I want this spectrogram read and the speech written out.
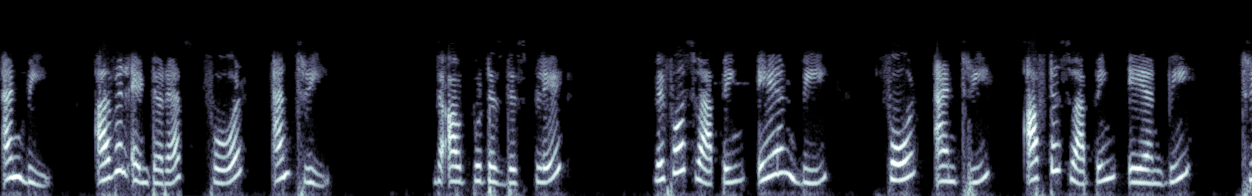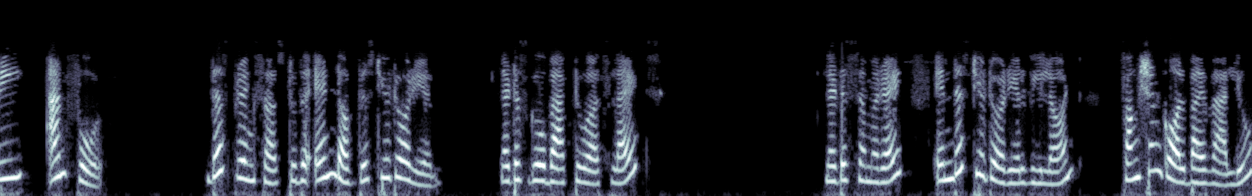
and b. I will enter as 4 and 3. The output is displayed. Before swapping a and b, 4 and 3. After swapping a and b, 3 and 4. This brings us to the end of this tutorial. Let us go back to our slides. Let us summarize. In this tutorial we learned function call by value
